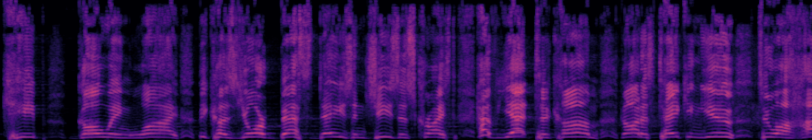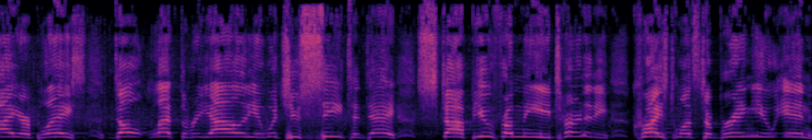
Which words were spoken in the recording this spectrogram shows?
keep going. Why? Because your best days in Jesus Christ have yet to come. God is taking you to a higher place. Don't let the reality in which you see today stop you from the eternity Christ wants to bring you in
